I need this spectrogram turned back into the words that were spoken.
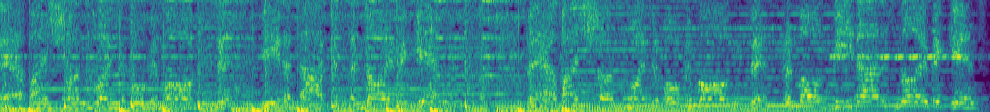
Wer weiß schon heute, wo wir morgen sind? Jeder Tag ist ein Neubeginn. Wer weiß schon heute, wo wir morgen sind? Wenn morgen wieder alles neu beginnt.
